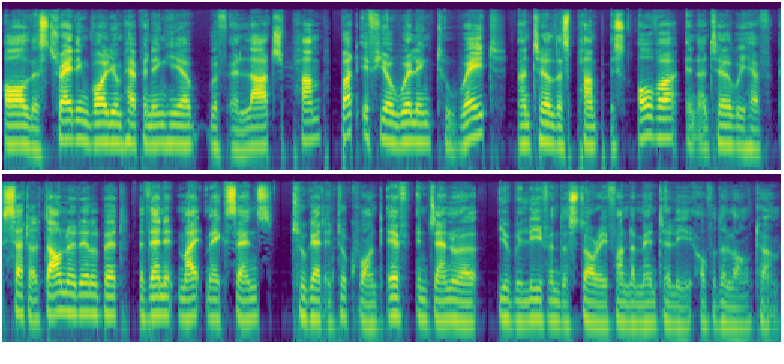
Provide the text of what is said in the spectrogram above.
all this trading volume happening here with a large pump. But if you're willing to wait until this pump is over and until we have settled down a little bit, then it might make sense to get into quant if in general you believe in the story fundamentally over the long term.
